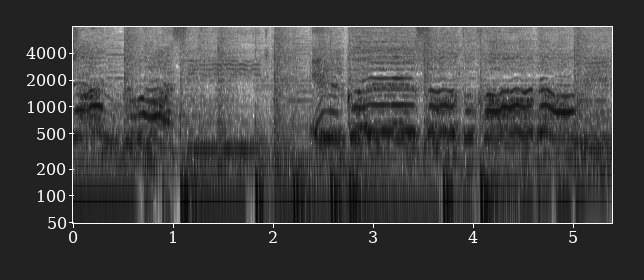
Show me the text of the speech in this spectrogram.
ومفيش عنده عسير الكل صوته خاضع ونور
